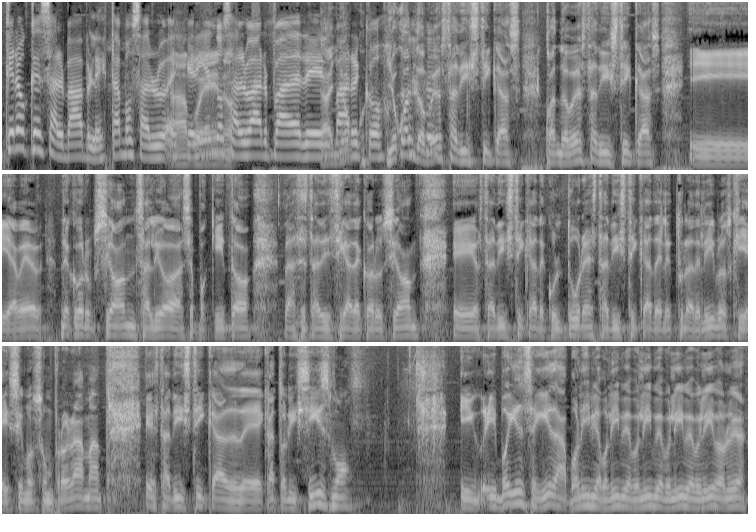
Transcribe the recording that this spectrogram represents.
Creo que es salvable. Estamos salv- Ah, queriendo bueno. salvar, padre, el Ah, yo- barco. Yo, cuando veo estadísticas, cuando veo estadísticas y a ver, de corrupción salió hace poquito las estadísticas de corrupción, eh, estadística de cultura, estadística de lectura de libros, que ya hicimos un programa, estadísticas de catolicismo. Y, y voy enseguida a Bolivia, Bolivia, Bolivia, Bolivia, Bolivia, Bolivia.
